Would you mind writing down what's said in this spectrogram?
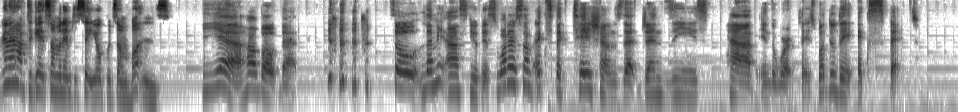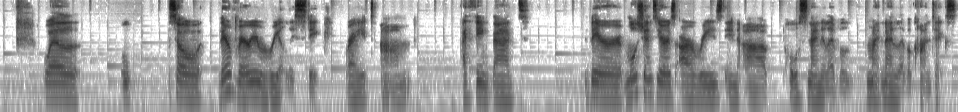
We're going to have to get some of them to set you up with some buttons. Yeah, how about that? so let me ask you this What are some expectations that Gen Zs have in the workplace? What do they expect? Well, oh, so they're very realistic, right? Um, I think that they're most Gen Zers are raised in a post 9 11 9 11 context.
